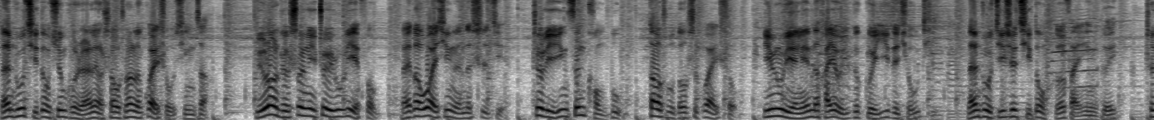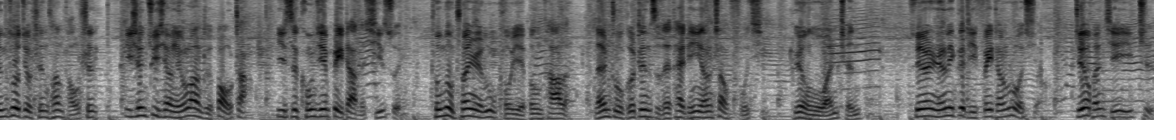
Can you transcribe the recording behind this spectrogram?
男主启动胸口燃料，烧穿了怪兽心脏。流浪者顺利坠入裂缝，来到外星人的世界。这里阴森恐怖，到处都是怪兽。映入眼帘的还有一个诡异的球体。男主及时启动核反应堆，乘坐救生舱逃生。一声巨响，流浪者爆炸，一丝空间被炸得稀碎。冲动穿越路口也崩塌了。男主和贞子在太平洋上浮起，任务完成。虽然人类个体非常弱小，只要团结一致，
